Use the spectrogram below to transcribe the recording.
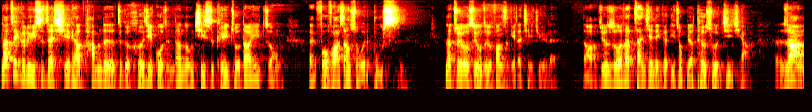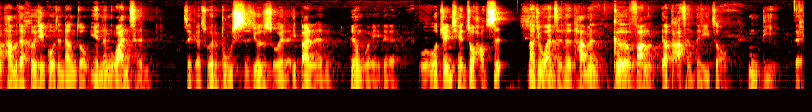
那这个律师在协调他们的这个和解过程当中，其实可以做到一种呃佛法上所谓的布施。那最后是用这个方式给他解决的啊、哦，就是说他展现了一个一种比较特殊的技巧，让他们在和解过程当中也能完成这个所谓的布施，就是所谓的一般人认为的我我捐钱做好事，那就完成了他们各方要达成的一种目的。对，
